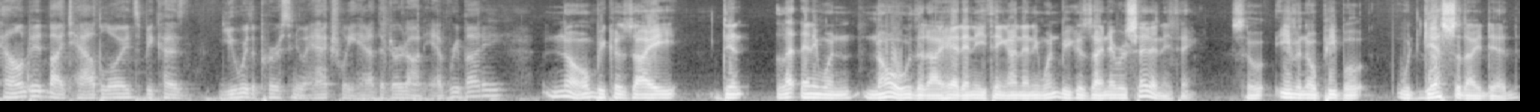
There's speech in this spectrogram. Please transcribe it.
hounded by tabloids because you were the person who actually had the dirt on everybody? No, because I didn't let anyone know that I had anything on anyone because I never said anything. So even though people would guess that I did,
